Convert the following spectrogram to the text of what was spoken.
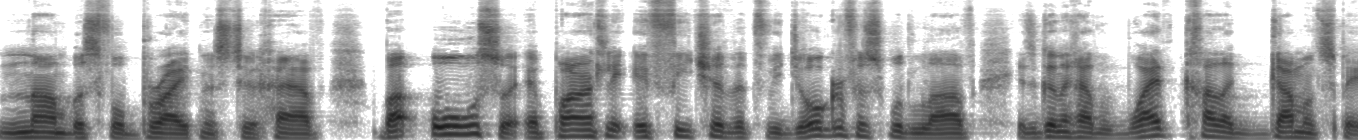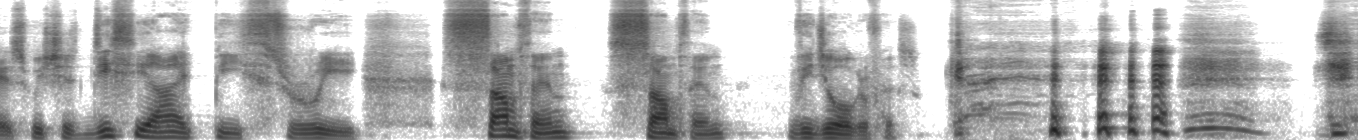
numbers for brightness to have, but also apparently a feature that videographers would love is going to have wide color gamut space, which is DCI P3. Something, something, videographers.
